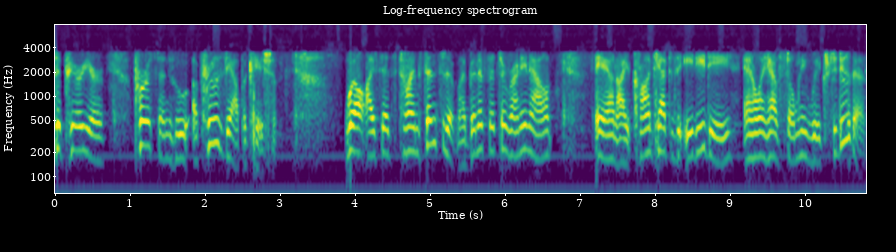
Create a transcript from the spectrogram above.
superior person who approves the application. Well, I said it's time sensitive. My benefits are running out, and I contacted the EDD, and I only have so many weeks to do this.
